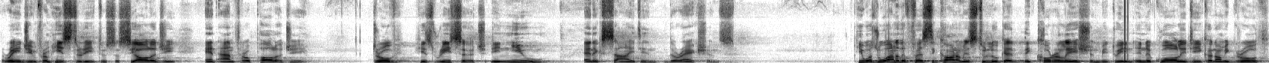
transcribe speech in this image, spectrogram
ranging from history to sociology and anthropology drove his research in new and exciting directions. He was one of the first economists to look at the correlation between inequality, economic growth,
